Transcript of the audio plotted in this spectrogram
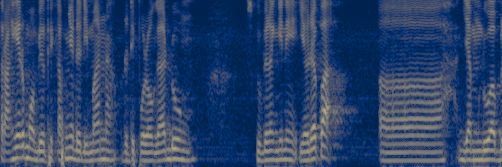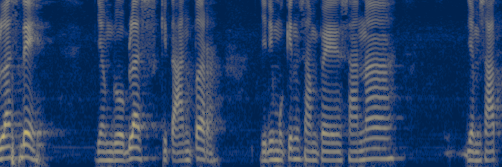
terakhir mobil pickupnya udah di mana? Udah di Pulau Gadung. Terus gue bilang gini ya udah pak uh, jam 12 deh. Jam 12 kita anter jadi mungkin sampai sana jam 1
